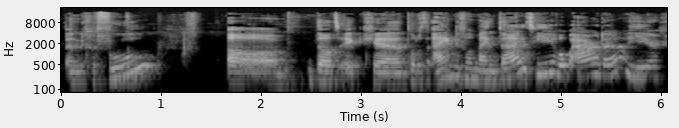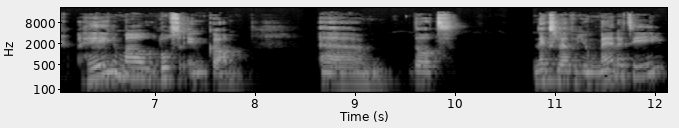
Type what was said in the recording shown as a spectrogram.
een gevoel ehm, dat ik eh, tot het einde van mijn tijd hier op aarde, hier helemaal los in kan. Ehm, dat Next Level Humanity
